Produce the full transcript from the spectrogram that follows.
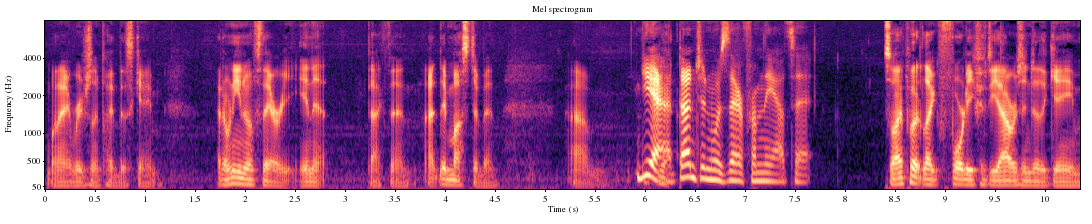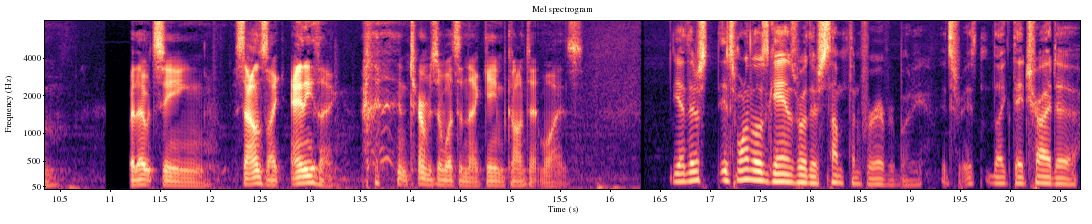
when I originally played this game. I don't even know if they were in it back then. They must have been. Um, Yeah, dungeon was there from the outset. so I put like 40, 50 hours into the game without seeing, sounds like anything in terms of what's in that game content wise. Yeah, there's it's one of those games where there's something for everybody. It's it's like they try to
